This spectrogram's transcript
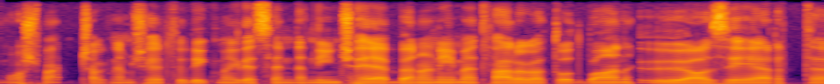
most már csak nem sértődik meg, de szerintem nincs hely ebben a német válogatottban. Ő azért uh,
